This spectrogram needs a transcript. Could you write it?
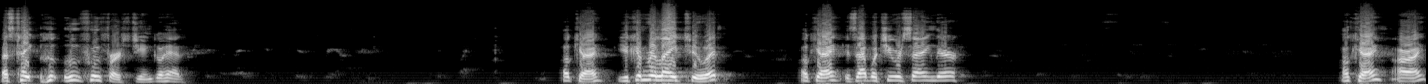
Let's take who, who, who first, Gene? Go ahead. Okay. You can relate to it. Okay. Is that what you were saying there? Okay. All right.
